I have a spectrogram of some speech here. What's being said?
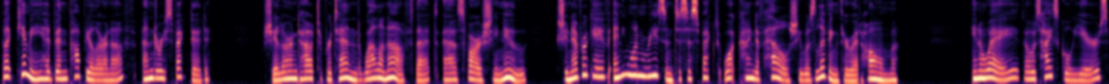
but Kimmy had been popular enough and respected. She learned how to pretend well enough that, as far as she knew, she never gave anyone reason to suspect what kind of hell she was living through at home. In a way, those high school years,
